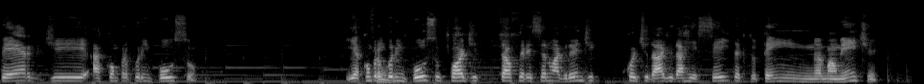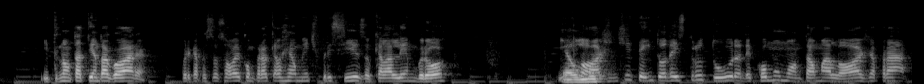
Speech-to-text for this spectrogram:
perde a compra por impulso. E a compra Sim. por impulso pode estar tá oferecendo uma grande quantidade da receita que tu tem normalmente e tu não está tendo agora. Porque a pessoa só vai comprar o que ela realmente precisa, o que ela lembrou. E é em loja, a gente tem toda a estrutura de como montar uma loja para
